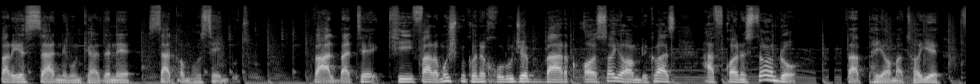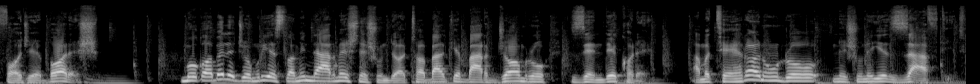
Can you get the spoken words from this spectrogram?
برای سرنگون کردن صدام حسین بود. و البته کی فراموش می‌کنه خروج برق آسای آمریکا از افغانستان رو و پیامدهای فاجعه بارش. مقابل جمهوری اسلامی نرمش نشون داد تا بلکه برجام رو زنده کنه. اما تهران اون رو نشونه ضعف دید.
